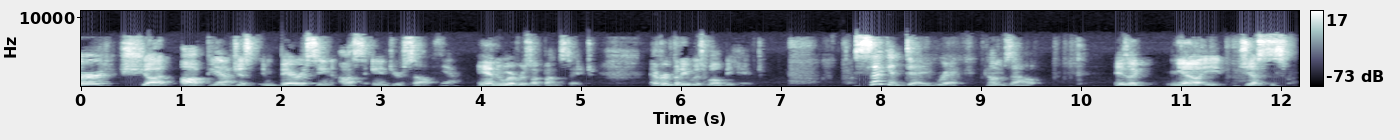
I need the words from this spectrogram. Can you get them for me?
awkward. shut up. You're Yeah. just embarrassing us and yourself. Yeah. And whoever's up on stage. Everybody was well behaved. Second day, Rick comes out. He's like, you know, he, just as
